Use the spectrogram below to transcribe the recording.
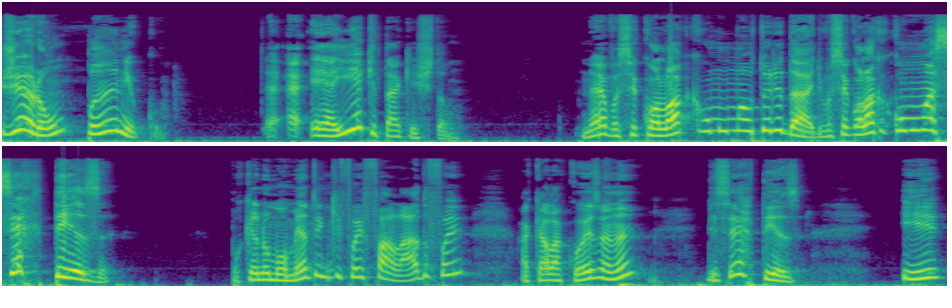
gerou um pânico. É, é- é aí é que tá a questão. Né? Você coloca como uma autoridade, você coloca como uma certeza. Porque no momento em que foi falado foi aquela coisa, né? De certeza. E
